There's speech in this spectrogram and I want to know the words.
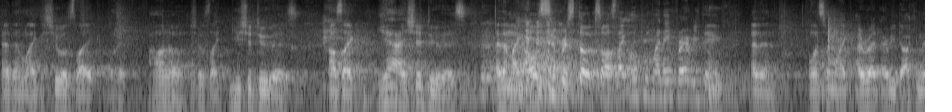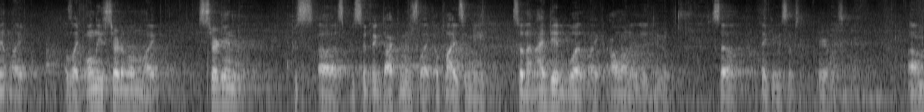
and then like she was like, like I don't know, she was like, you should do this. I was like, yeah, I should do this. And then like I was super stoked, so I was like, oh, put my name for everything. And then once I'm like, I read every document, like I was like, only certain of them, like certain uh, specific documents like applied to me. So then I did what like I wanted to do. So thank you, Miss Simpson. You're awesome. Um,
